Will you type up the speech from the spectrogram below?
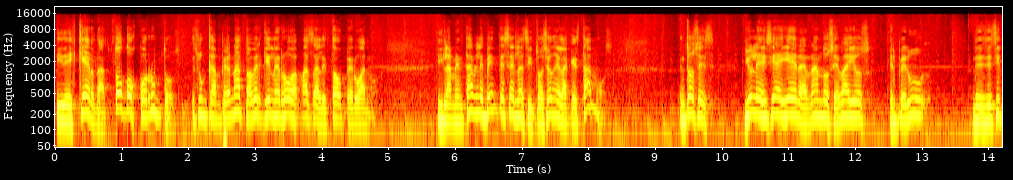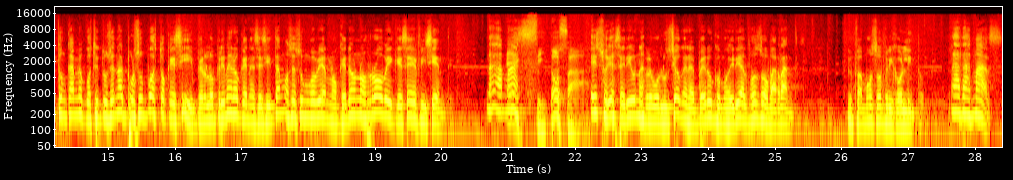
y de izquierda, todos corruptos. Es un campeonato a ver quién le roba más al Estado peruano. Y lamentablemente esa es la situación en la que estamos. Entonces, yo le decía ayer a Hernando Ceballos, el Perú ¿Necesita un cambio constitucional? Por supuesto que sí, pero lo primero que necesitamos es un gobierno que no nos robe y que sea eficiente. Nada más. Exitosa. Eso ya sería una revolución en el Perú, como diría Alfonso Barrantes, el famoso frijolito. Nada más.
